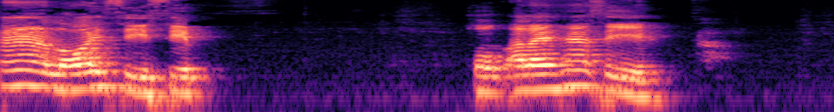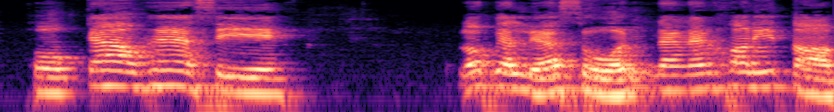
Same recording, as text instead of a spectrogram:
ห้าร้อยสี่สิบหกอะไรห้าสี่หกเก้าห้าสี่ลบกันเหลือศูนย์ดังนั้นข้อนี้ตอบ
